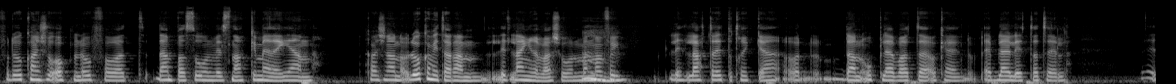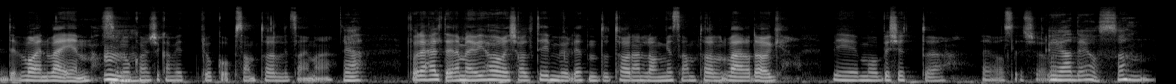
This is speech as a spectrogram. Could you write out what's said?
For da kanskje åpne det opp for at den personen vil snakke med deg igjen. Kanskje Da kan vi ta den litt lengre versjonen, men mm. man får lette litt på trykket. Og den opplever at ok, jeg ble lytta til. Det var en vei inn, så mm. nå kanskje kan vi plukke opp samtalen litt seinere. Ja. For det er helt enig med, Vi har ikke alltid muligheten til å ta den lange samtalen hver dag. Vi må beskytte oss litt sjøl. Ja, det også. Mm.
